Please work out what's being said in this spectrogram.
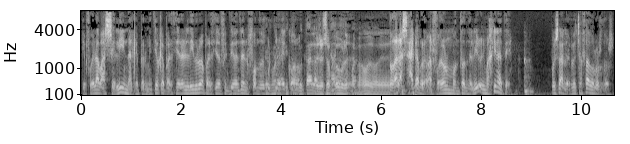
que fue la vaselina que permitió que apareciera el libro, apareció efectivamente en el Fondo de Es Cultura de Córdoba. Pero eso fue de- Toda la saga, porque además fueron un montón de libros, imagínate. Pues sale, rechazado los dos.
